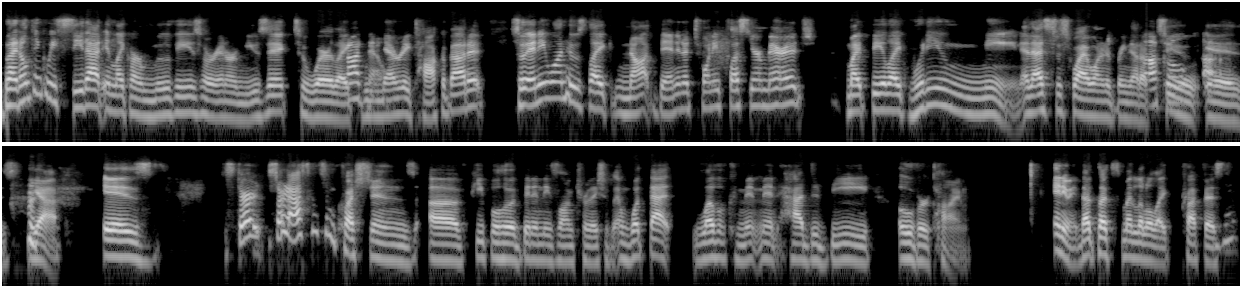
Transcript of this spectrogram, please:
but I don't think we see that in like our movies or in our music to where like God, we never really talk about it. So anyone who's like not been in a 20 plus year marriage might be like, what do you mean? And that's just why I wanted to bring that up Buckle too, up. is yeah, is start start asking some questions of people who have been in these long-term relationships and what that level of commitment had to be over time. Anyway, that, that's my little like preface Mhm.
